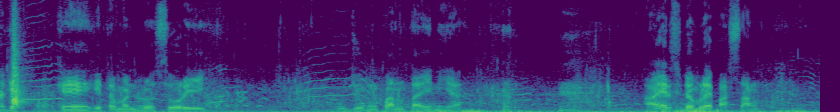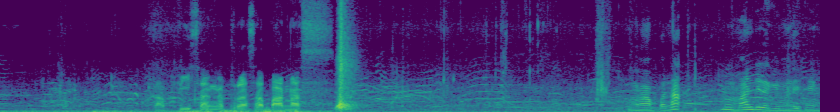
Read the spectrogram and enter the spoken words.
Adik. Oke, kita menelusuri ujung pantai ini ya. Air sudah mulai pasang. Tapi sangat terasa panas. Ngapa, Nak? Hmm, mandi lagi mandi sini.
